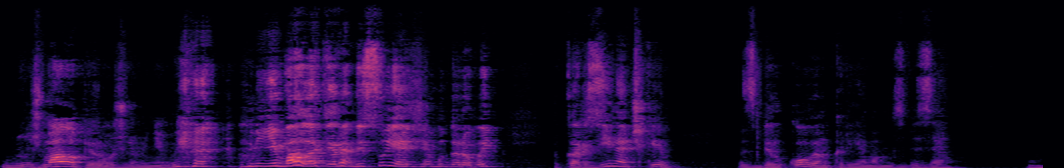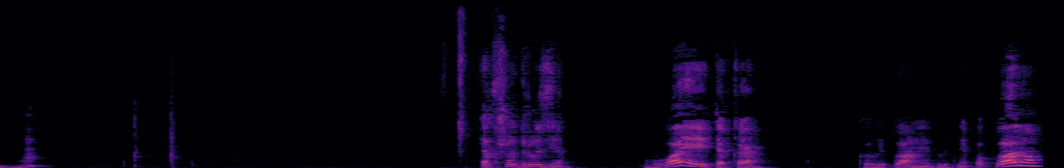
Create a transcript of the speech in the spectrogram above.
Ну ж мало пірожного, мені, мені мало тірамісу, я ще буду робити корзиночки з білковим кремом, з бізе. Угу. Так що, друзі, буває і таке, Коли плани йдуть не по плану,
